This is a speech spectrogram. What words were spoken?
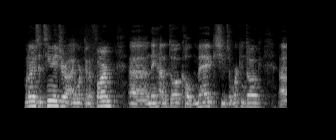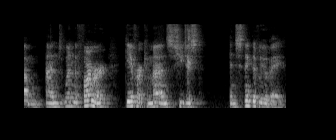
When I was a teenager, I worked on a farm uh, and they had a dog called Meg. She was a working dog. Um, and when the farmer gave her commands, she just instinctively obeyed.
